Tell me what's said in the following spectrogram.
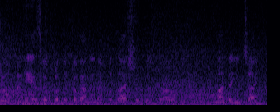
żubr nie jest wyprodukowany na Podlasiu, tylko made in China.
